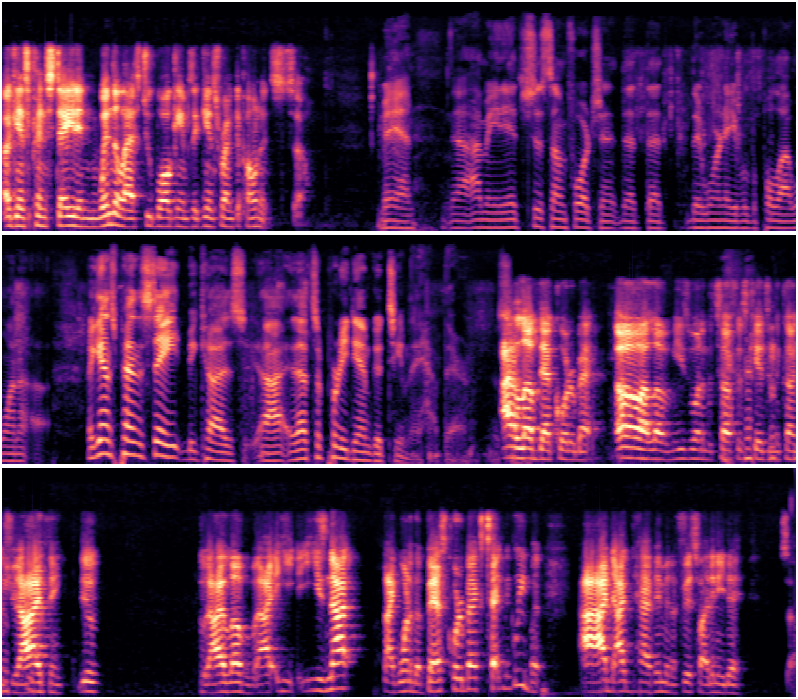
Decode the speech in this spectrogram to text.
against Penn State and win the last two ball games against ranked opponents. So, man, I mean, it's just unfortunate that that they weren't able to pull out one. Uh, against Penn State because uh, that's a pretty damn good team they have there. So. I love that quarterback. Oh, I love him. He's one of the toughest kids in the country. I think. Dude, I love him. I, he, he's not like one of the best quarterbacks technically, but I'd, I'd have him in a fist fight any day. So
